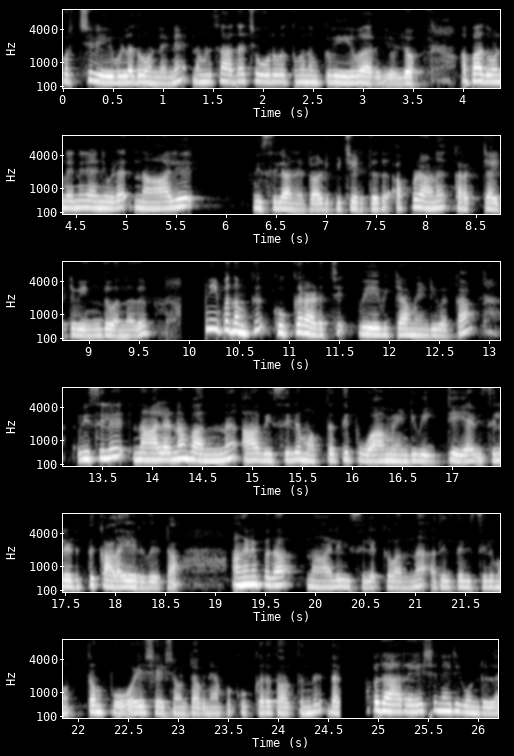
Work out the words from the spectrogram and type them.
കുറച്ച് വേവുള്ളത് കൊണ്ട് തന്നെ നമ്മൾ സാധാ ചോറ് വെക്കുമ്പോൾ നമുക്ക് വേവ് അറിയുമല്ലോ. അപ്പോൾ അതുകൊണ്ട് തന്നെ ഞാനിവിടെ നാല് വിസിലാണ് കേട്ടോ അടുപ്പിച്ചെടുത്തത്. അപ്പോഴാണ് കറക്റ്റായിട്ട് വെന്ത് വന്നത്. ഇനിയിപ്പോൾ നമുക്ക് കുക്കർ അടച്ച് വേവിക്കാൻ വേണ്ടി വെക്കാം. വിസിൽ നാലെണ്ണം വന്ന് ആ വിസിൽ മൊത്തത്തിൽ പോകാൻ വേണ്ടി വെയിറ്റ് ചെയ്യുക. വിസിലെടുത്ത് കളയരുത് കേട്ടോ അങ്ങനെ ഇപ്പോൾ ഇതാ നാല് വിസിലൊക്കെ വന്ന് അതിലത്തെ വിസിൽ മൊത്തം പോയ ശേഷം കേട്ടോ ഞാൻ അപ്പോൾ കുക്കർ തുറക്കുന്നത് അപ്പോൾ ഇതാ റേഷൻ അരി കൊണ്ടുള്ള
